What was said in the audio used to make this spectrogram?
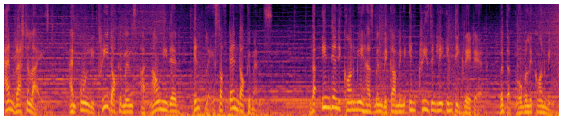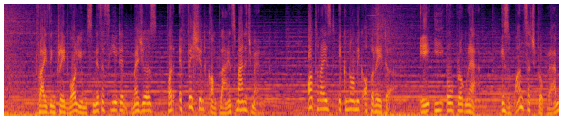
and rationalized and only three documents are now needed in place of 10 documents. The Indian economy has been becoming increasingly integrated with the global economy. Rising trade volumes necessitated measures for efficient compliance management. Authorized Economic Operator AEO program is one such program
